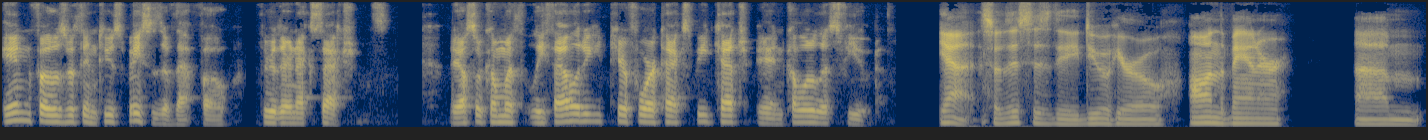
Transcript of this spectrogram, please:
in foes within two spaces of that foe through their next actions. They also come with lethality, tier 4 attack speed catch, and colorless feud. Yeah, so this is the duo hero on the banner. Um,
